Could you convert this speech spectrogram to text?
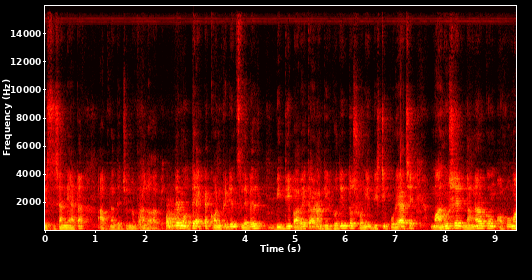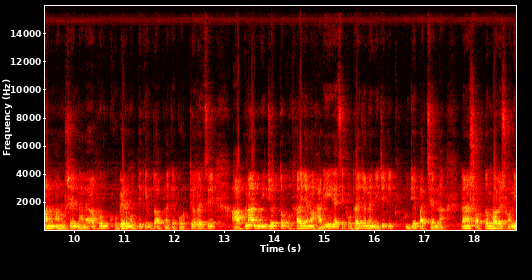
ডিসিশান নেওয়াটা আপনাদের জন্য ভালো হবে। এদের মধ্যে একটা কনফিডেন্স লেভেল বৃদ্ধি পাবে, কেননা দীর্ঘদিন তো শনির দৃষ্টি পড়ে আছে। মানুষের নানা রকম অপমান, মানুষের নানা রকম ক্ষোভের মধ্যে কিন্তু আপনাকে পড়তে হয়েছে। আপনার নিজত্ব কোথায় যেন হারিয়ে গেছে, কোথায় যেন নিজেকে খুঁজে পাচ্ছেন না। কারণ সপ্তমভাবে শনি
